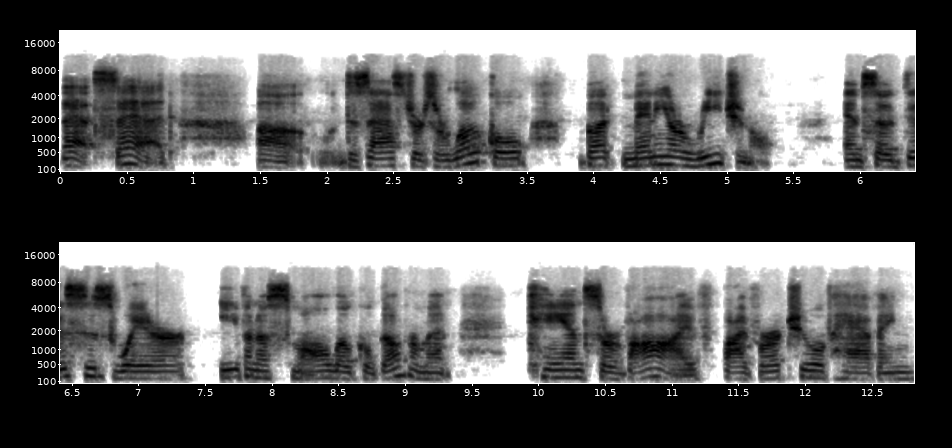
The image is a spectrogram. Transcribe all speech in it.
that said, uh, disasters are local, but many are regional, and so this is where even a small local government can survive by virtue of having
